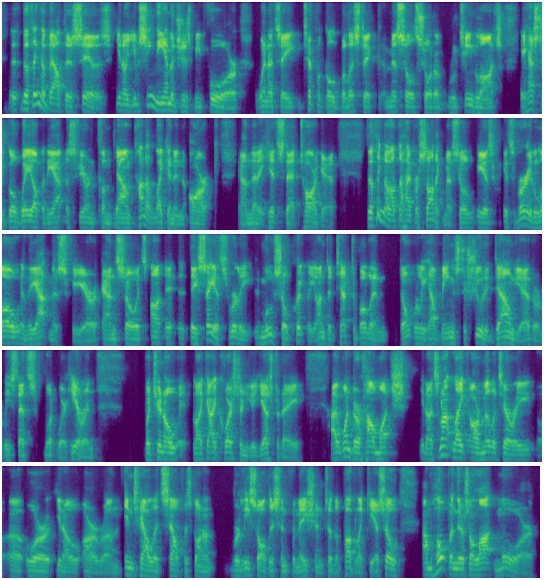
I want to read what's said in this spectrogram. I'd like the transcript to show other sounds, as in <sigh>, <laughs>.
the thing about this is, you know, you've seen the images before when it's a typical ballistic missile sort of routine launch. It has to go way up in the atmosphere and come down kind of like in an arc, and then it hits that target the thing about the hypersonic missile is it's very low in the atmosphere, and so it's uh, it, they say it's really it moves so quickly, undetectable, and don't really have means to shoot it down yet, or at least that's what we're hearing. But you know, like I questioned you yesterday, I wonder how much you know. It's not like our military uh, or you know our um, intel itself is going to release all this information to the public here. So I'm hoping there's a lot more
